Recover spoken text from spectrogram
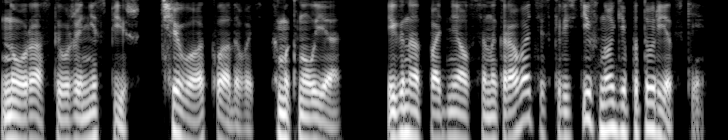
«Ну, раз ты уже не спишь, чего откладывать?» — хмыкнул я. Игнат поднялся на кровати, скрестив ноги по-турецки.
